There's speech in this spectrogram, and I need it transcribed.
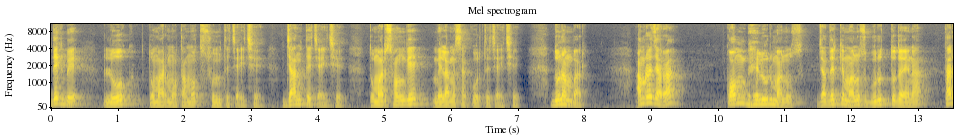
দেখবে, লোক তোমার মতামত শুনতে চাইছে। জানতে চাইছে, তোমার সঙ্গে মেলামেশা করতে চাইছে। দু নাম্বার, আমরা যারা কম ভ্যালুর মানুষ, যাদেরকে মানুষ গুরুত্ব দেয় না, তার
